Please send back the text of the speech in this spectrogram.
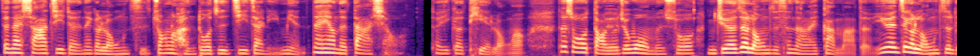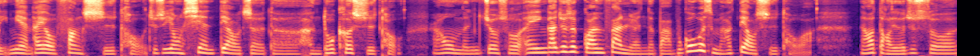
正在杀鸡的那个笼子，装了很多只鸡在里面那样的大小的一个铁笼哦。那时候导游就问我们说：“你觉得这笼子是拿来干嘛的？”因为这个笼子里面还有放石头，就是用线吊着的很多颗石头。然后我们就说：“哎，应该就是关犯人的吧？不过为什么要吊石头啊？”然后导游就说。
